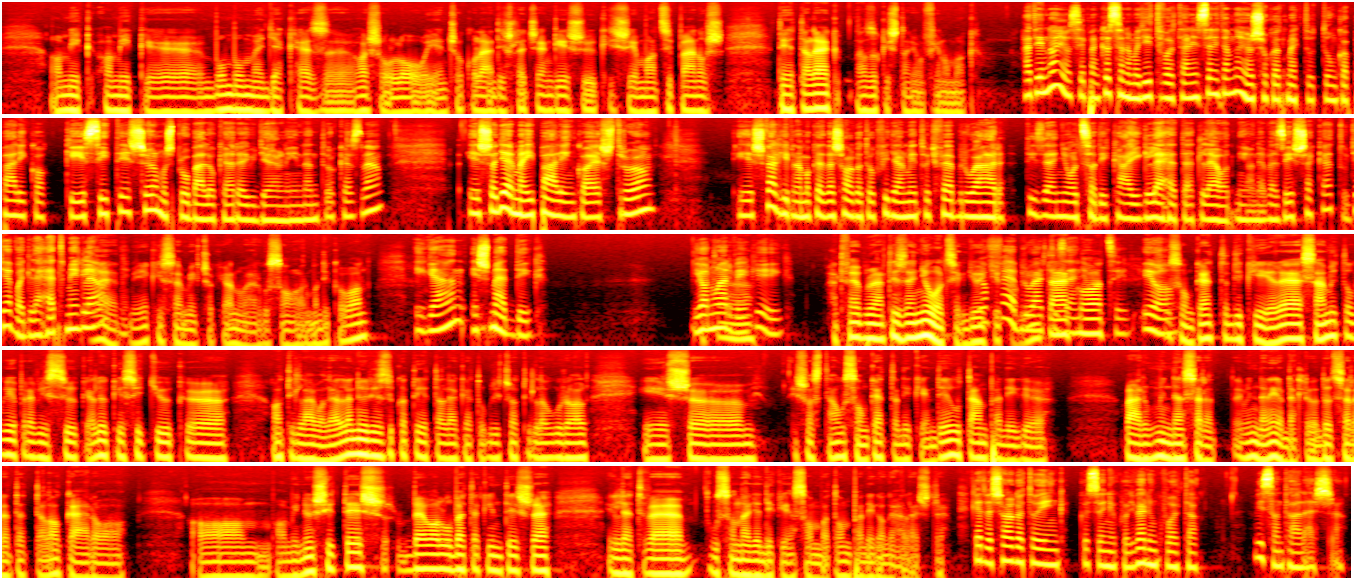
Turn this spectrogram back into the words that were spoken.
amik, amik bombonmegyekhez hasonló ilyen csokoládés lecsengésű, kis ilyen marcipános tételek, azok is nagyon finomak. Hát én nagyon szépen köszönöm, hogy itt voltál. Én szerintem nagyon sokat megtudtunk a pálika készítésről, most próbálok erre ügyelni innentől kezdve, és a gyermei pálinka estről, és felhívnám a kedves hallgatók figyelmét, hogy február 18-áig lehetett leadni a nevezéseket, ugye? Vagy lehet még leadni? Lehet még, hiszen még csak január 23-a van. Igen, és meddig? Január hát, végéig? Hát február 18-ig gyűjtjük ja, február a mintákat, 18-ig. Jó. 22-ére számítógépre visszük, előkészítjük, Attilával ellenőrizzük a tételeket, Uglics Attila úrral, és, és aztán 22-én délután pedig várunk minden, szeret, minden érdeklődött szeretettel, akár a, a, a minősítésbe való betekintésre, illetve 24-én szombaton pedig a gálásra. Kedves hallgatóink, köszönjük, hogy velünk voltak. Viszont hallásra!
